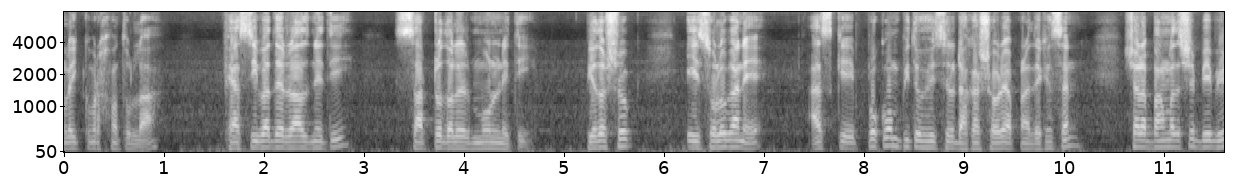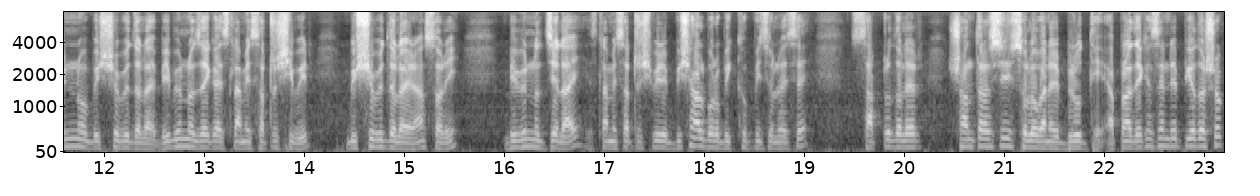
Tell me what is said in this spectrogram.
আলাইকুম রহমতুল্লাহ। ফ্যাসিবাদের রাজনীতি ছাত্র দলের মূলনীতি। প্রিয় দর্শক, এই স্লোগানে আজকে প্রকম্পিত হয়েছিল ঢাকা শহরে, আপনারা দেখেছেন। সারা বাংলাদেশের বিভিন্ন বিশ্ববিদ্যালয়, বিভিন্ন জায়গায় ইসলামী ছাত্র শিবির বিশ্ববিদ্যালয় না সরি বিভিন্ন জেলায় ইসলামী ছাত্র শিবিরের বিশাল বড় বিক্ষোভ মিছিল হয়েছে ছাত্রদলের সন্ত্রাসী স্লোগানের বিরুদ্ধে। আপনারা দেখেছেন যে, প্রিয় দর্শক,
